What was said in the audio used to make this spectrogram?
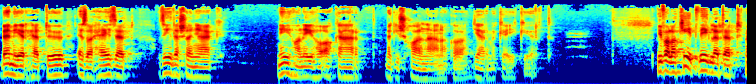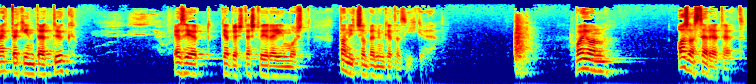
bemérhető ez a helyzet, az édesanyák néha-néha akár meg is halnának a gyermekeikért. Mivel a két végletet megtekintettük, ezért, kedves testvéreim, most tanítson bennünket az ige. Vajon az a szeretet,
